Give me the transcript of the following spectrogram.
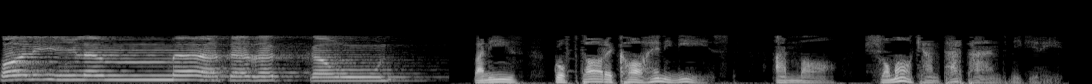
قلیلا ما تذكرون. و نیز گفتار کاهنی نیست اما شما کمتر پند می‌گیرید.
